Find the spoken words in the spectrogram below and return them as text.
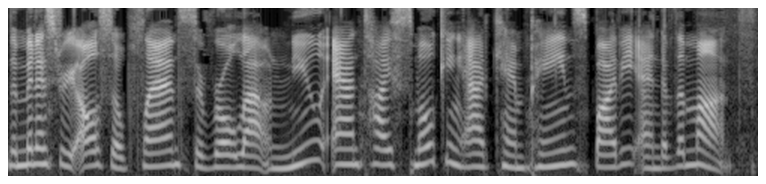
The ministry also plans to roll out new anti smoking ad campaigns by the end of the month.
